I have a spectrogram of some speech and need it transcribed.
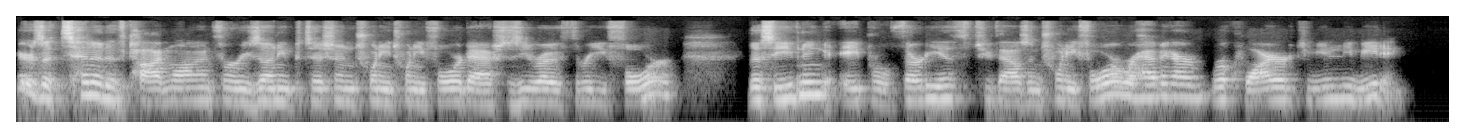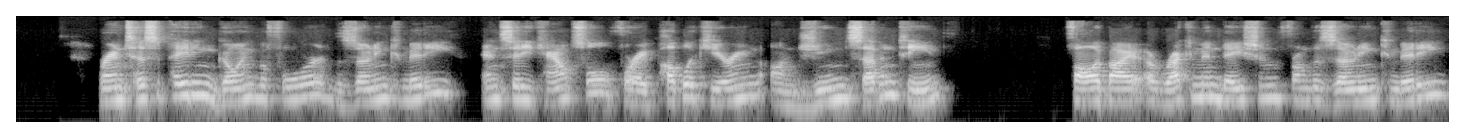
Here's a tentative timeline for rezoning petition 2024-034. This evening, April 30th, 2024, we're having our required community meeting. We're anticipating going before the zoning committee and city council for a public hearing on June 17th, followed by a recommendation from the zoning committee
